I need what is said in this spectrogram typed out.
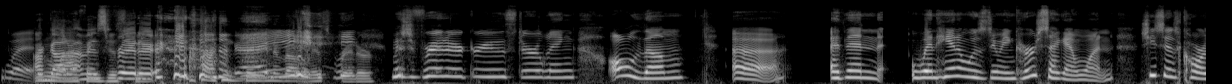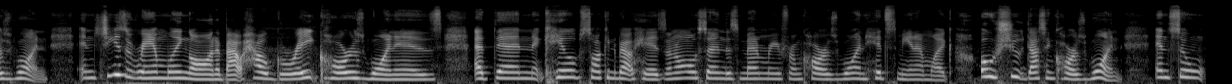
What? I'm Forgot about laughing Miss just Fritter. think- I'm thinking about Miss Fritter. Miss Fritter, Cruz, Sterling, all of them. Uh, and then when Hannah was doing her second one, she says Cars 1. And she's rambling on about how great Cars 1 is. And then Caleb's talking about his. And all of a sudden, this memory from Cars 1 hits me. And I'm like, oh, shoot, that's in Cars 1. And so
